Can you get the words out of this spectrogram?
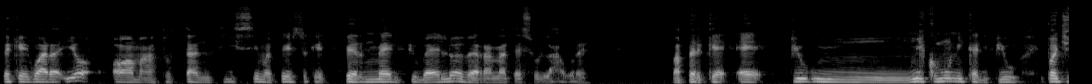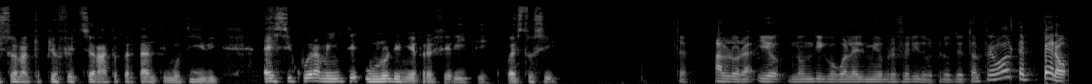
perché guarda, io ho amato tantissimo e penso che per me il più bello è Verranno a te sul laure, ma perché è più, mm, mi comunica di più, poi ci sono anche più affezionato per tanti motivi, è sicuramente uno dei miei preferiti, questo sì. Allora, io non dico qual è il mio preferito perché l'ho detto altre volte, però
